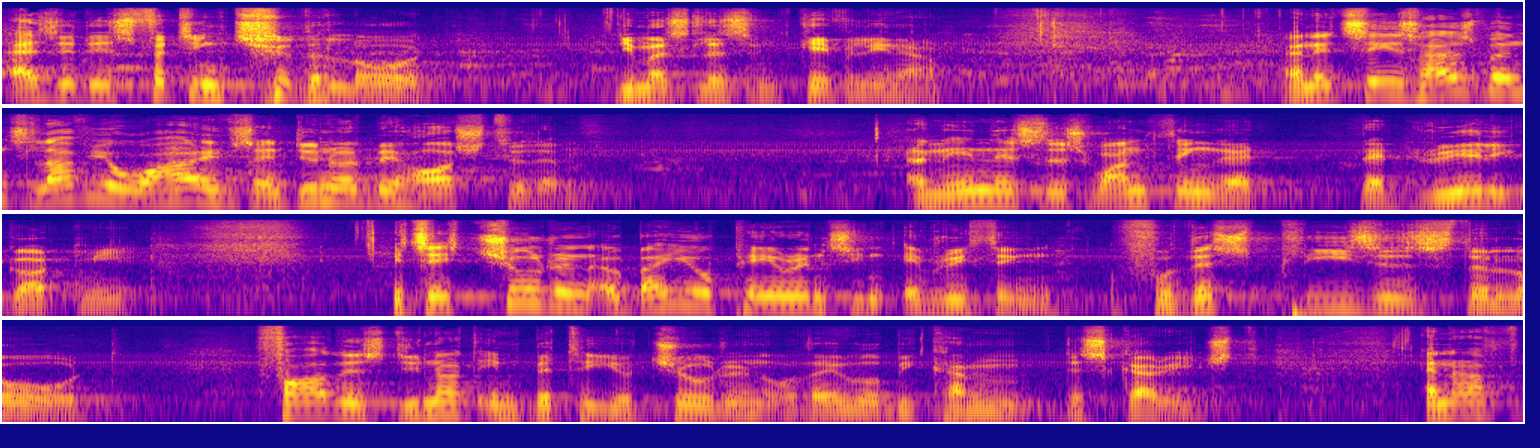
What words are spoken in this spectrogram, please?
as it is fitting to the Lord. You must listen carefully now. And it says, Husbands, love your wives and do not be harsh to them. And then there's this one thing that, that really got me. It says, Children, obey your parents in everything, for this pleases the Lord. Fathers, do not embitter your children, or they will become discouraged. And I've,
